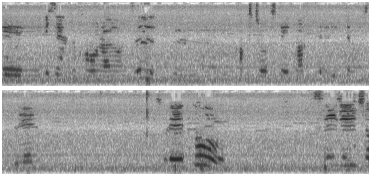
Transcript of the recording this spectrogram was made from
えー、以前と変わらず、うん、拡張していたって言ってましたね。それと、水腎症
